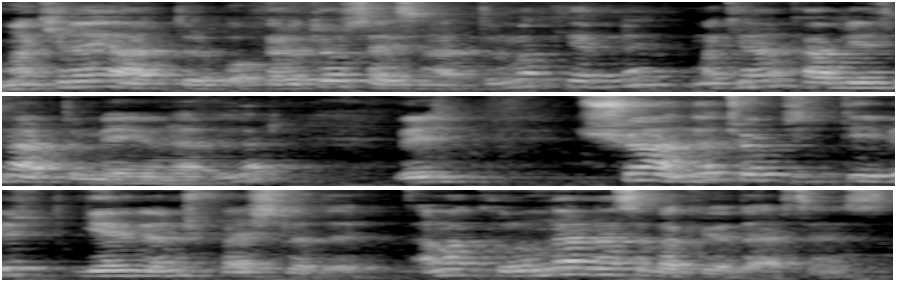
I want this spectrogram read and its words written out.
makinayı arttırıp operatör sayısını arttırmak yerine makinenin kabiliyetini arttırmaya yöneldiler. Ve şu anda çok ciddi bir geri dönüş başladı. Ama kurumlar nasıl bakıyor derseniz,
